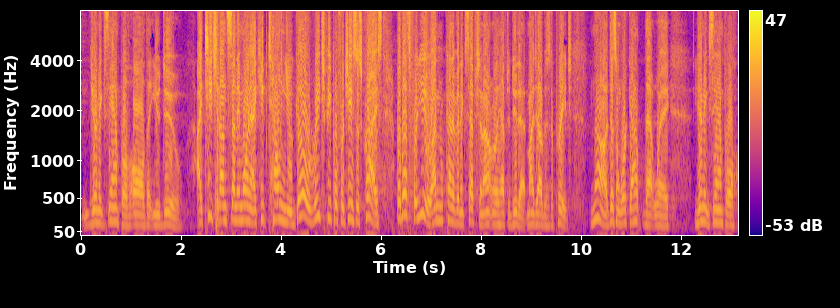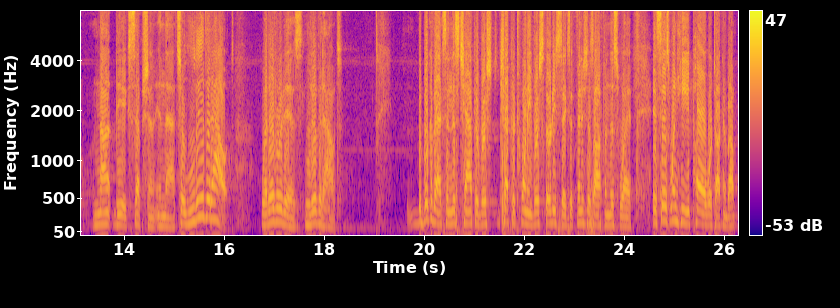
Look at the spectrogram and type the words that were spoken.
You're an example of all that you do. I teach it on Sunday morning. I keep telling you, go reach people for Jesus Christ, but that's for you. I'm kind of an exception. I don't really have to do that. My job is to preach. No, it doesn't work out that way. You're an example, not the exception in that. So live it out. Whatever it is, live it out the book of Acts in this chapter, verse, chapter 20, verse 36, it finishes off in this way. It says, When he, Paul, we're talking about,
